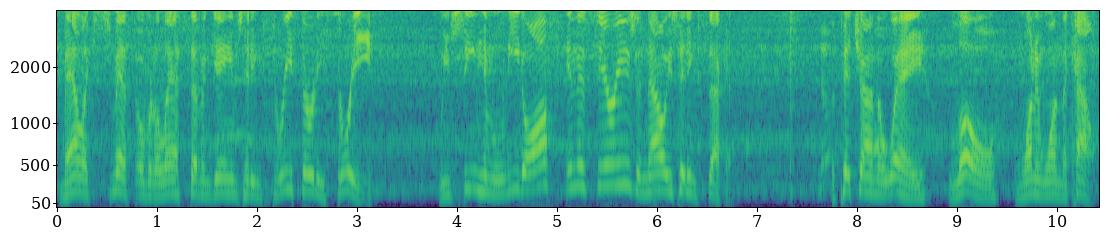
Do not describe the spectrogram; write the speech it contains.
Mallex Smith over the last seven games hitting 333. We've seen him lead off in this series, and now he's hitting second. The pitch on the way, low, one and one the count.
